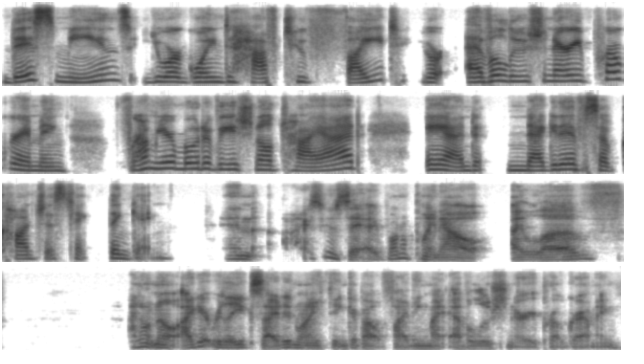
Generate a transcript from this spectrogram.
This means you are going to have to fight your evolutionary programming from your motivational triad and negative subconscious thi- thinking. and i was going to say i want to point out i love i don't know i get really excited when i think about fighting my evolutionary programming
